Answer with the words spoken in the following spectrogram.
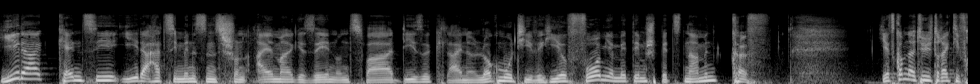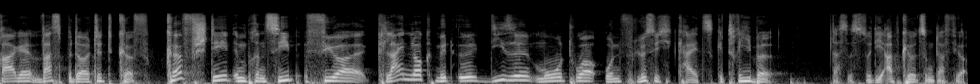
Jeder kennt sie, jeder hat sie mindestens schon einmal gesehen und zwar diese kleine Lokomotive hier vor mir mit dem Spitznamen Köff. Jetzt kommt natürlich direkt die Frage, was bedeutet KÖF? KÖF steht im Prinzip für Kleinlok mit Öl, Diesel, Motor und Flüssigkeitsgetriebe. Das ist so die Abkürzung dafür.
